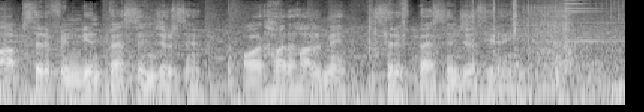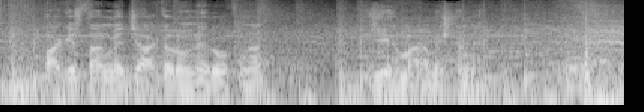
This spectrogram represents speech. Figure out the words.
आप सिर्फ़ इंडियन पैसेंजर्स हैं और हर हाल में सिर्फ़ पैसेंजर्स ही रहेंगे। पाकिस्तान में जाकर उन्हें रोकना ये हमारा मिशन है।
